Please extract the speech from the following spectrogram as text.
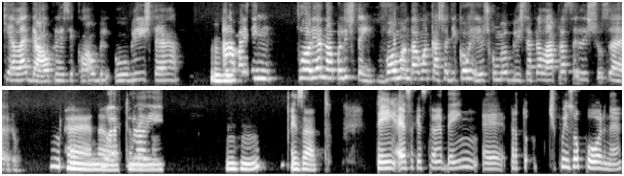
que é legal para reciclar o bli- o blister. Uhum. Ah, mas em Florianópolis tem. Vou mandar uma caixa de correios com o meu blister para lá para ser lixo zero. É, não, Não é também. Uhum, exato. Tem essa questão é bem é, para tipo isopor, né?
